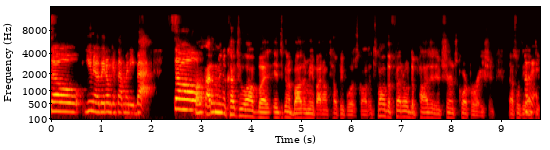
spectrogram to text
So, you know, they don't get that money back. So I don't mean to cut you off, but it's going to bother me if I don't tell people what it's called. It's called the Federal Deposit Insurance Corporation. That's what the okay. FDIC.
